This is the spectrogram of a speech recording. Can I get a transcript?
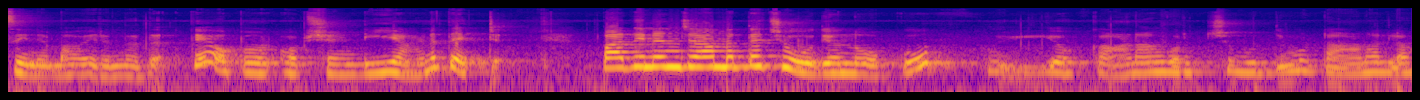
സിനിമ വരുന്നത്. ഓക്കെ ഒപ്പം ഓപ്ഷൻ ഡി ആണ് തെറ്റ്. പതിനഞ്ചാമത്തെ ചോദ്യം നോക്കൂ. അയ്യോ കാണാൻ കുറച്ച് ബുദ്ധിമുട്ടാണല്ലോ.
